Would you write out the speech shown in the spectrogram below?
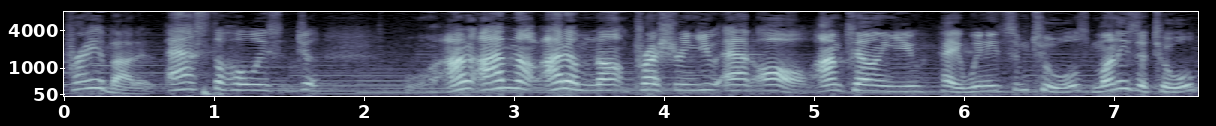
pray about it. Ask the Holy. Spirit I'm, not, I'm not pressuring you at all. I'm telling you, hey, we need some tools. Money's a tool.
